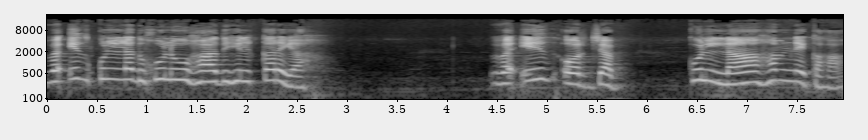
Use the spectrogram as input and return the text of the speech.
و وَإِذْ قُلْنَا ادْخُلُوا هَٰذِهِ الْقَرْيَةَ وَإِذْ اور جب کلنا ہم نے کہا۔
